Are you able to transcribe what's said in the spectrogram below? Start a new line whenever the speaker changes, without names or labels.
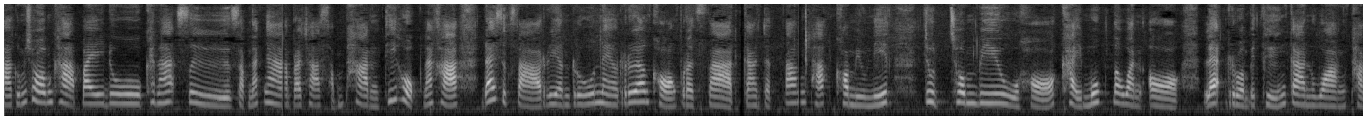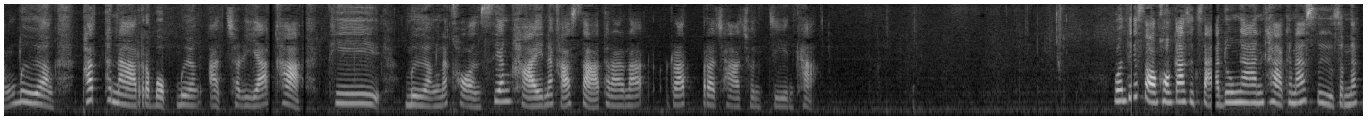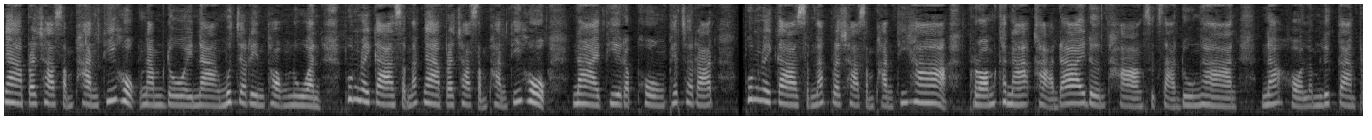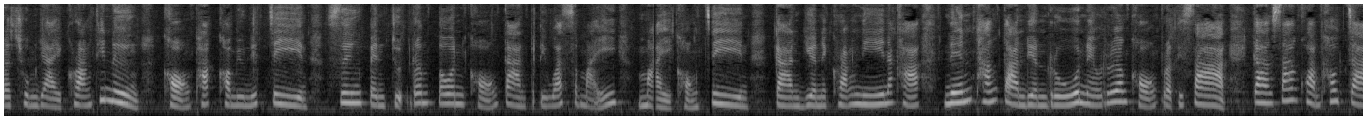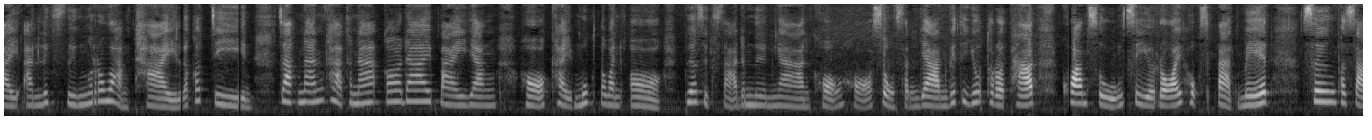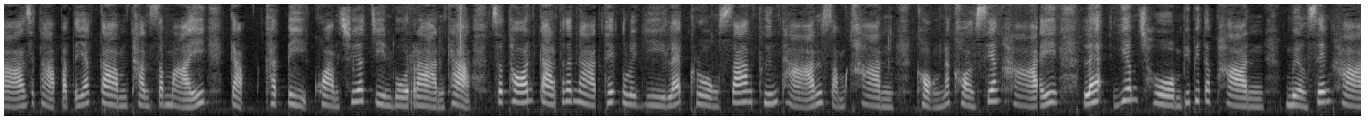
พาคุณผู้ชมค่ะ ไปดูคณะสื่อสำนักงานประชาสัมพันธ์ที่ 6 นะคะ ได้ศึกษาเรียนรู้ในเรื่องของประวัติศาสตร์การจัดตั้งพรรคคอมมิวนิสต์ จุดชมวิว หอไข่มุกตะวันออก และรวมไปถึงการวางผังเมือง พัฒนาระบบเมืองอัจฉริยะค่ะ ที่เมืองนครเซี่ยงไฮ้นะคะ สาธารณรัฐประชาชนจีนค่ะ วันที่ 2 ของการศึกษาดูงานค่ะ คณะสื่อสำนักงานประชาสัมพันธ์ที่ 6นำโดยนางมุจรินทองนวลผู้อำนวยการสำนักงานประชาสัมพันธ์ที่ 6 นายธีรพงษ์เพชรรัตน์ผู้อำนวยการสำนักประชาสัมพันธ์ที่ 5 พร้อมคณะค่ะได้เดินทางศึกษาดูงานณหอลำลึกการประชุมใหญ่ครั้งที่ 1 ของพรรคคอมมิวนิสต์จีน ซึ่งเป็นจุดเริ่มต้นของการปฏิวัติสมัยใหม่ของจีน การเยือนในครั้งนี้นะคะ เน้นทั้งการเรียนรู้ในเรื่องของประวัติศาสตร์ การสร้างความเข้าใจอันลึกซึ้งระหว่างไทยแล้วก็จีน จากนั้นค่ะคณะก็ได้ไปยังหอไข่มุกตะวันออก เพื่อศึกษาดำเนินงานของหอส่งสัญญาณวิทยุโทรทัศน์ ความสูง 468 เมตร ซึ่งผสานสถาปัตยกรรมทันสมัยกับ คติความเชื่อจีนโบราณค่ะ สะท้อนการพัฒนาเทคโนโลยีและโครงสร้างพื้นฐานสำคัญของนครเซี่ยงไฮ้และเยี่ยมชมพิพิธภัณฑ์ เมืองเซี่ยงไฮ้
